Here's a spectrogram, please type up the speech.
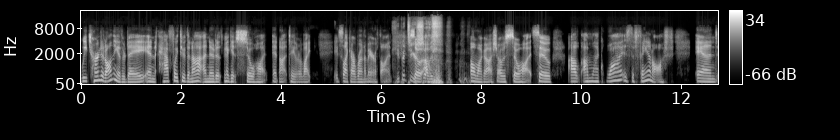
we turned it on the other day, and halfway through the night, I noticed I get so hot at night, Taylor. Like it's like I run a marathon. Keep it to So I yourself. was- Oh my gosh, I was so hot. So I, I'm like, why is the fan off? And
